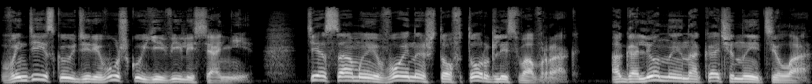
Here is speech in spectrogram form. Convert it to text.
в индийскую деревушку явились они. Те самые воины, что вторглись во враг. Оголенные накачанные тела,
